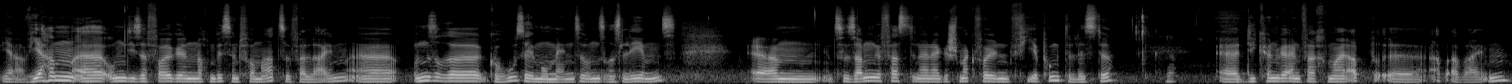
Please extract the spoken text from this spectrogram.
Ja, wir haben, äh, um dieser Folge noch ein bisschen Format zu verleihen, äh, unsere Gruselmomente unseres Lebens ähm, zusammengefasst in einer geschmackvollen Vier-Punkte-Liste. Ja. Äh, die können wir einfach mal ab, äh, abarbeiten.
